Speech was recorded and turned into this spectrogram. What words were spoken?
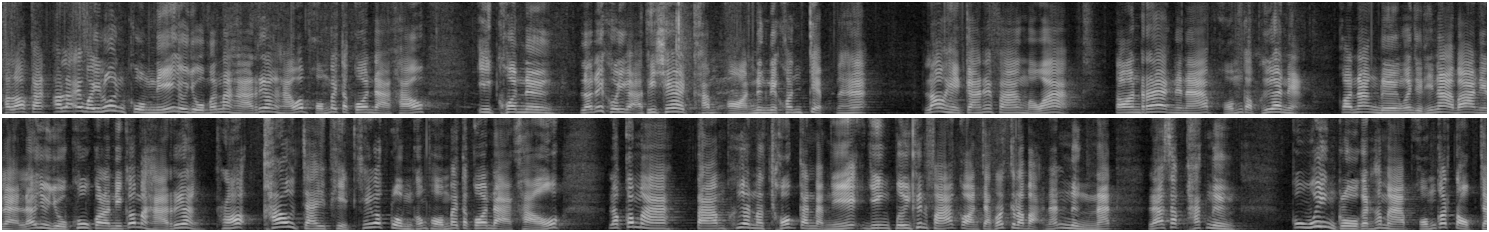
ทะเลาะกันเอาแล้วไอ้วัยรุ่นกลุ่มนี้อยู่ๆมันมาหาเรื่องหาว่าผมไปตะโกนด่าเขา อีกคนหนึ่งเราได้คุยกับอภิเชษคำอ่อนหนึ่งในคนเจ็บนะฮะเล่าเหตุการณ์ให้ฟังบอกว่า ตอนแรกเนี่ยนะ ผมกับเพื่อนเนี่ยก็นั่งดื่มกันอยู่ที่หน้าบ้านนี่แหละ แล้วอยู่ๆคู่กรณีก็มาหาเรื่อง เพราะเข้าใจผิดคิดว่ากลุ่มของผมไปตะโกนด่าเขา แล้วก็มาตามเพื่อนมาชกกันแบบนี้ ยิงปืนขึ้นฟ้าก่อนจากรถกระบะนั้นหนึ่งนัด แล้วสักพักหนึ่ง ก็วิ่งกรูกันเข้ามา ผมก็ตกใจ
